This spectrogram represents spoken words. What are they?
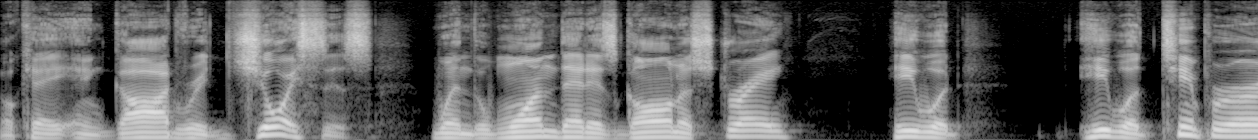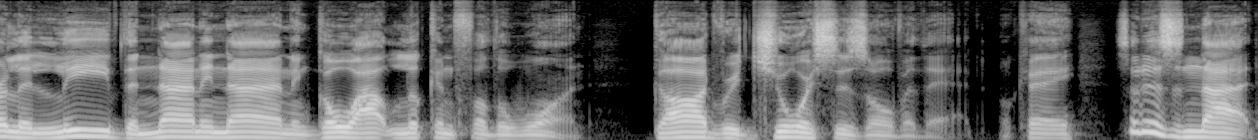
Okay, and God rejoices when the one that has gone astray, he would he would temporarily leave the 99 and go out looking for the one. God rejoices over that. Okay, so this is not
